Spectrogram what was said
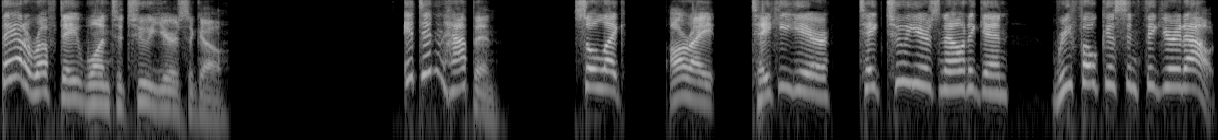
They had a rough date one to two years ago. It didn't happen. So, like, all right, take a year, take two years now and again, refocus and figure it out.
